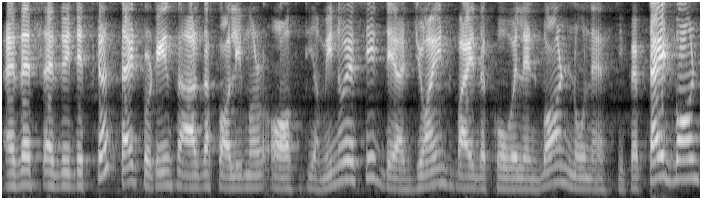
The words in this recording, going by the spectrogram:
as, as we discussed that proteins are the polymer of the amino acid they are joined by the covalent bond known as the peptide bond.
